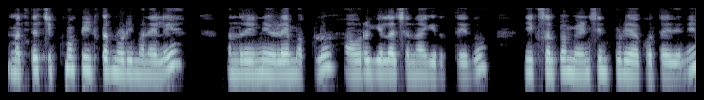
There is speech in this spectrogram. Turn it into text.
ಮತ್ತೆ ಚಿಕ್ಕ ಮಕ್ಳು ಇರ್ತಾರೆ ನೋಡಿ ಮನೇಲಿ. ಅಂದ್ರೆ ಇನ್ನು ಎಳೆ ಮಕ್ಕಳು, ಅವ್ರಿಗೆಲ್ಲ ಚೆನ್ನಾಗಿರುತ್ತೆ ಇದು. ಈಗ ಸ್ವಲ್ಪ ಮೆಣಸಿನ ಪುಡಿ ಹಾಕೋತಾ ಇದೀನಿ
